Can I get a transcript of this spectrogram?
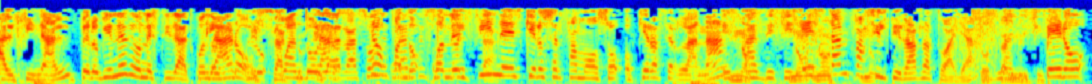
al final. Pero viene de honestidad. Cuando, claro, lo- cuando la razón No, cuando, es cuando el fin es quiero ser famoso o quiero hacer lana, Es No, más difícil. es no, no, tan fácil no. tirar la toalla. Totalmente. Pero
